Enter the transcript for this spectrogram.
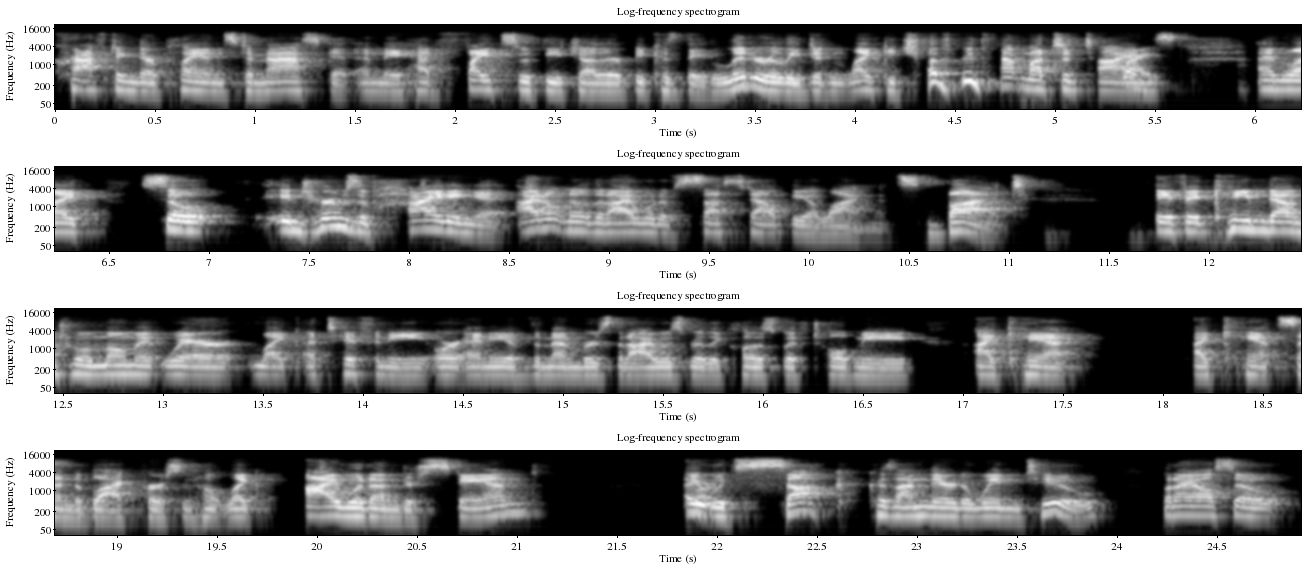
crafting their plans to mask it. And they had fights with each other because they literally didn't like each other that much at times. And like, so in terms of hiding it, I don't know that I would have sussed out the alliance, but if it came down to a moment where like a Tiffany or any of the members that I was really close with told me I can't I can't send a black person home like I would understand it would suck cuz I'm there to win too but I also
